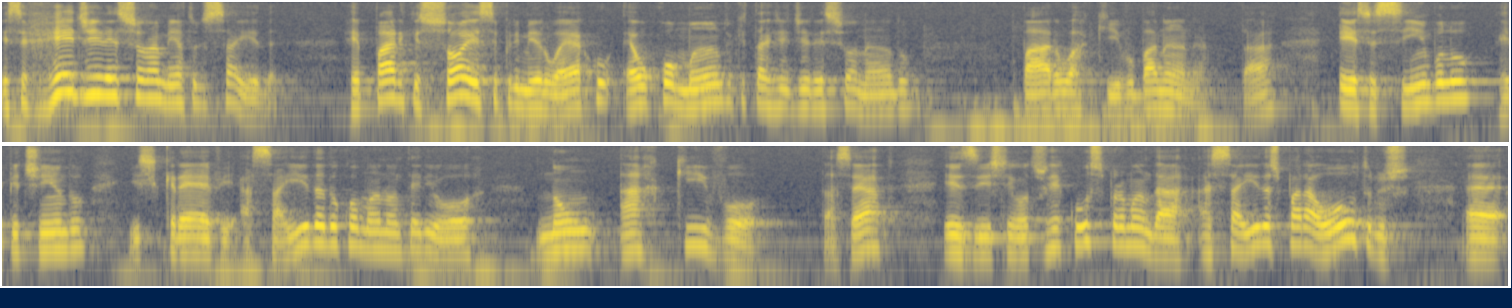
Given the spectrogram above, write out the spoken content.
Esse redirecionamento de saída. Repare que só esse primeiro eco é o comando que está redirecionando para o arquivo banana. Tá? Esse símbolo, repetindo, escreve a saída do comando anterior num arquivo. Tá certo? Existem outros recursos para mandar as saídas para outros é,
